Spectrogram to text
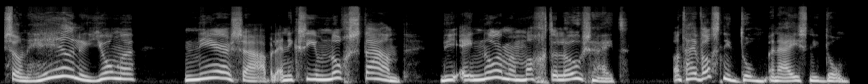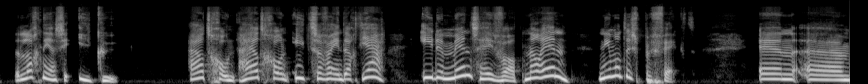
zo'n hele jonge neerzabelen. En ik zie hem nog staan, die enorme machteloosheid. Want hij was niet dom en hij is niet dom. Dat lag niet aan zijn IQ. Hij had gewoon, hij had gewoon iets waarvan je dacht, ja, ieder mens heeft wat. Nou en, niemand is perfect. En, ehm,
